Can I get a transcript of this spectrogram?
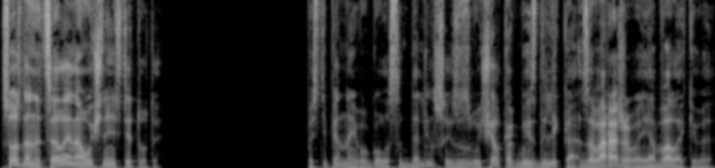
Созданы целые научные институты. Постепенно его голос отдалился и зазвучал как бы издалека, завораживая и обволакивая.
